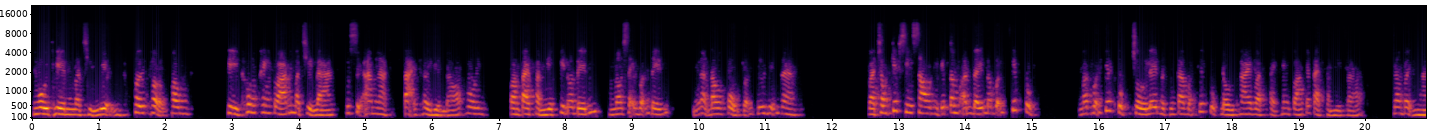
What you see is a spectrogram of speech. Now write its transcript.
ngồi thiền mà chỉ luyện, hơi thở không thì không thanh toán mà chỉ là cái sự an lạc tại thời điểm đó thôi. Còn tài khoản nghiệp khi nó đến, nó sẽ vẫn đến. Nghĩa là đau khổ vẫn cứ diễn ra và trong kiếp sinh sau thì cái tâm ấn đấy nó vẫn tiếp tục, nó vẫn tiếp tục trồi lên và chúng ta vẫn tiếp tục đầu thai và phải thanh toán cái tài sản nghiệp đó. Do vậy mà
